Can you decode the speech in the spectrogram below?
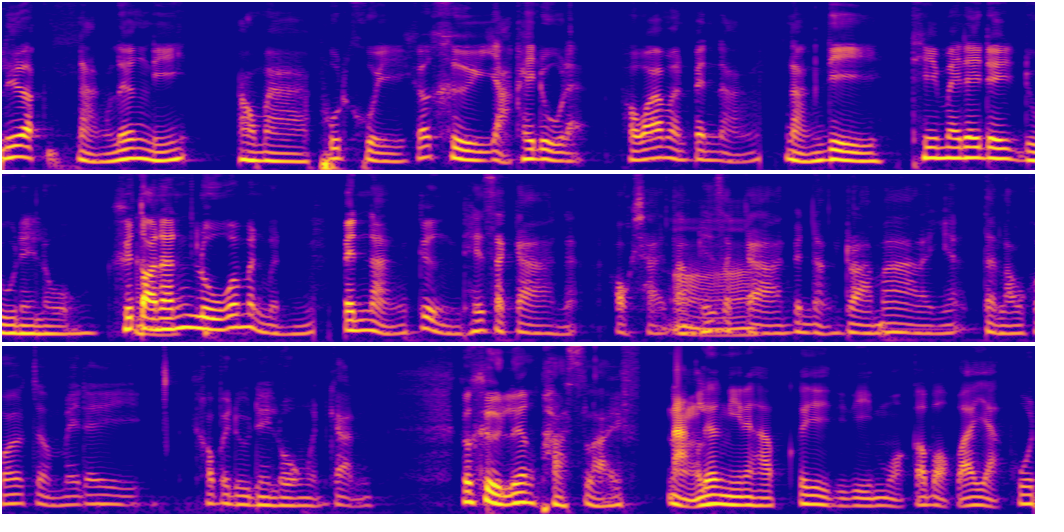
เลือกหนังเรื่องนี้เอามาพูดคุยก็คืออยากให้ดูแหละ เพราะว่ามันเป็นหนังหนังดีที่ไม่ได้ได้ดูในโรง คือตอนนั้นรู้ว่ามันเหมือนเป็นหนังกึ่งเทศกาลอะ ออกฉายตามอ่าเทศกาลเป็นหนังดราม่าอะไรเงี้ย แต่เราก็จะไม่ได้เข้าไปดูในโรงเหมือนกัน ก็คือเรื่อง past life หนังเรื่องนี้นะครับ ก็อยู่ดีๆหมวกก็บอกว่าอยากพูด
